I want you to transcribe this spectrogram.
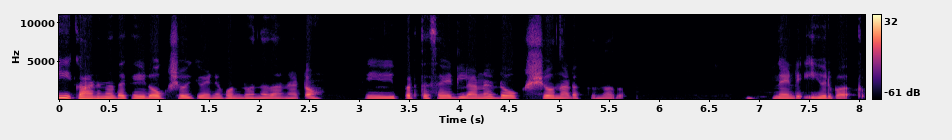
ഈ കാണുന്നതൊക്കെ ഈ ഡോഗ് ഷോയ്ക്ക് വേണ്ടി കൊണ്ടുവന്നതാണ് കേട്ടോ. ഈ ഇപ്പുറത്തെ സൈഡിലാണ് ഡോഗ് ഷോ നടക്കുന്നത്. വേണ്ടി ഈ ഒരു ഭാഗത്ത്.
